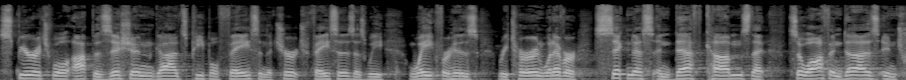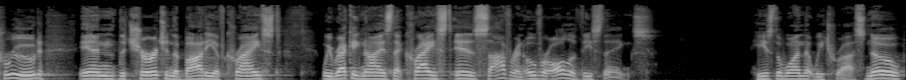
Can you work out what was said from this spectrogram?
spiritual opposition God's people face and the church faces as we wait for his return, whatever sickness and death comes that so often does intrude in the church and the body of Christ, we recognize that Christ is sovereign over all of these things. He's the one that we trust. No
